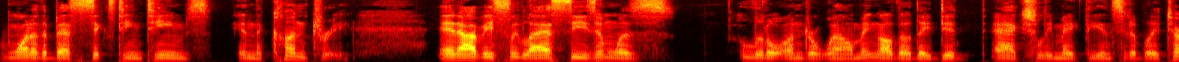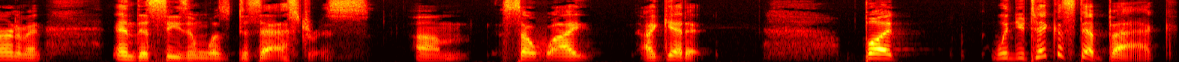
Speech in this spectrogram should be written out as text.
one of the best 16 teams in the country. And obviously, last season was a little underwhelming, although they did actually make the NCAA tournament. and this season was disastrous. Um, so I I get it, but when you take a step back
